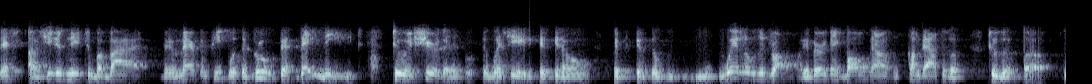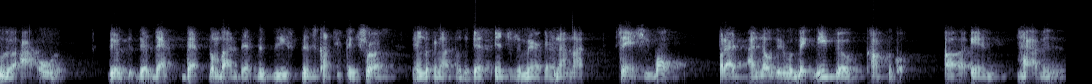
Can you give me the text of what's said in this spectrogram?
that uh, she just needs to provide the American people with the proof that they need to ensure that when she, you know, if if the win, lose, or draw, if everything falls down, come down to the to the uh, to the iota, that's that's somebody that this this country can trust in looking out for the best interest of America. And I'm not saying she won't, but I I know that it would make me feel comfortable uh, in having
